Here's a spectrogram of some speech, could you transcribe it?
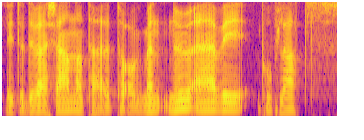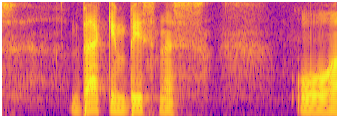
lite diverse annat här ett tag. Men nu är vi på plats. Back in business. Och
